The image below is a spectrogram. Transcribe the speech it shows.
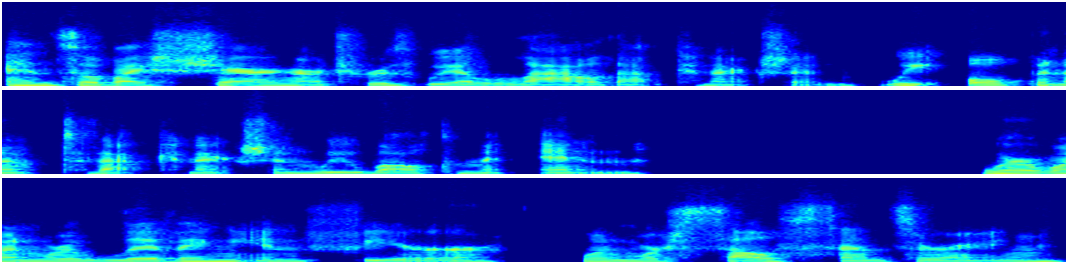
And so by sharing our truth, we allow that connection. We open up to that connection. We welcome it in. Where when we're living in fear, when we're self censoring,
